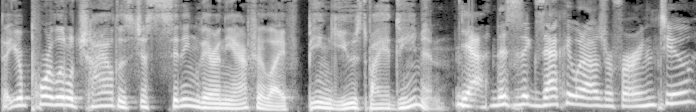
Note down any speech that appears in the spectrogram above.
that your poor little child is just sitting there in the afterlife being used by a demon. Yeah, this is exactly what I was referring to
